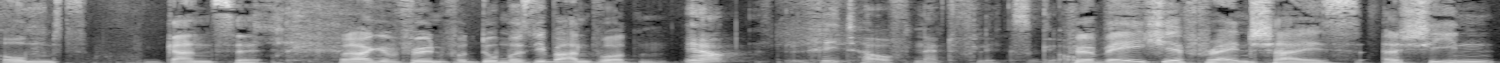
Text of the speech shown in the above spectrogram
ums Ganze. Frage 5 und du musst die beantworten. ja, Rita auf Netflix, glaube ich. Für welche Franchise erschien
